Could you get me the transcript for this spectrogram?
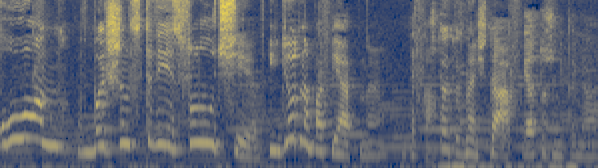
он в большинстве случаев идет на попятную. Как? Что это значит? Да, я тоже не поняла.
